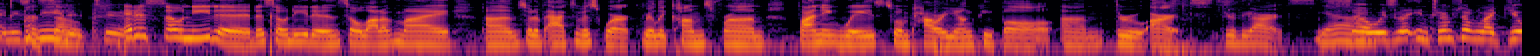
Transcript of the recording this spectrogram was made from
And it's And so needed, too. It is so needed. It's so needed. And so a lot of my um, sort of activist work really comes from finding ways to empower young people um, through arts, through the arts. Yeah. So it's like in terms of like your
